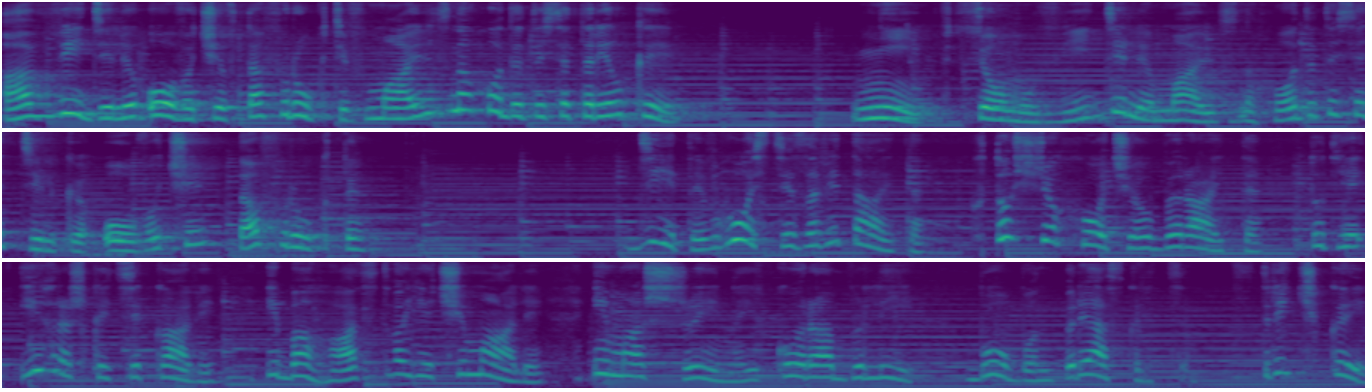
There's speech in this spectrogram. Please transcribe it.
А в відділі овочів та фруктів мають знаходитися тарілки? Ні, в цьому відділі мають знаходитися тільки овочі та фрукти. Діти, в гості завітайте. Хто що хоче, обирайте. Тут є іграшки цікаві, і багатства є чималі, і машини, і кораблі, бубон, брязкальце, стрічки,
